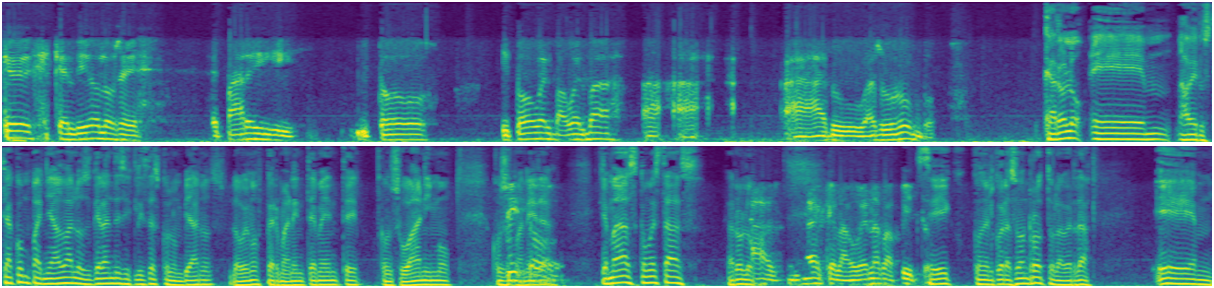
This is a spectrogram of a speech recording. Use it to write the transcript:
que, que el ídolo se, se pare y, y todo y todo vuelva vuelva a, a, a, su, a su rumbo. Carolo, eh, a ver, usted ha acompañado a los grandes ciclistas colombianos, lo vemos permanentemente, con su ánimo, con su manera. ¿Qué más? ¿Cómo estás, Carolo? Ah, que la buena, papito. Sí, con el corazón roto, la verdad. Eh,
